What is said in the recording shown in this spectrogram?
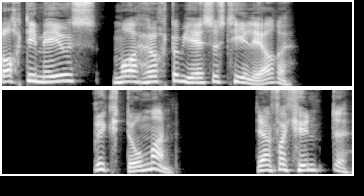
Bartimeus må ha hørt om Jesus tidligere. Ryktet om han det han forkynte,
